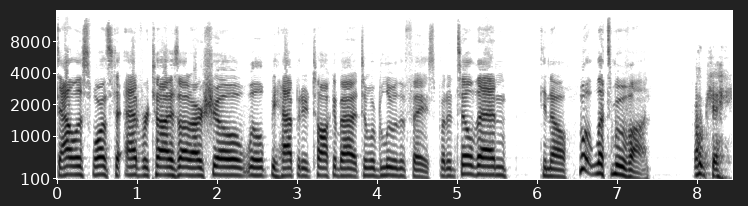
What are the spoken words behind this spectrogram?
Dallas wants to advertise on our show, we'll be happy to talk about it till we're blue in the face. But until then, you know, well, let's move on. Okay.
